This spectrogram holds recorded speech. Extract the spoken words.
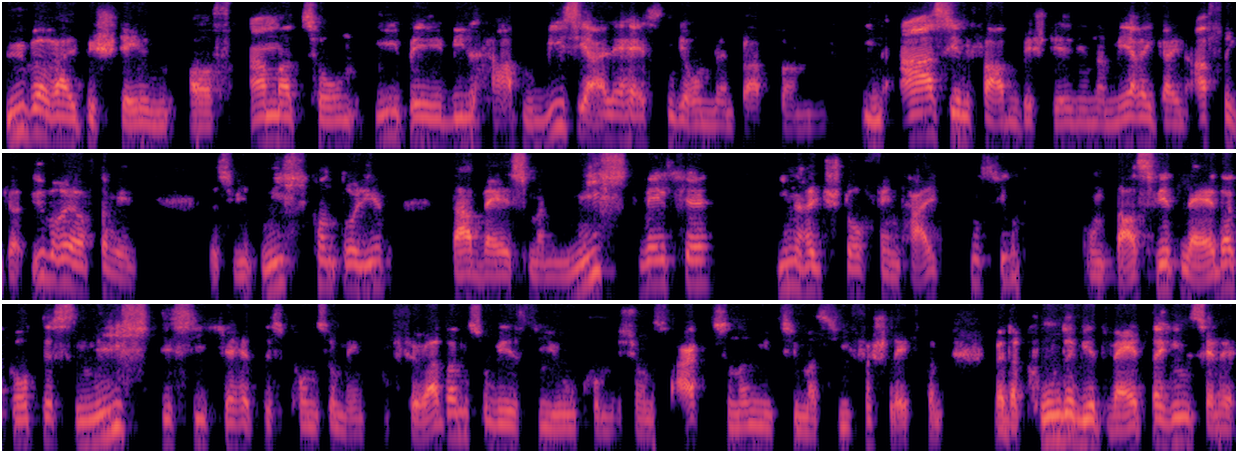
überall bestellen, auf Amazon, eBay, will haben, wie sie alle heißen, die Online-Plattformen in Asien Farben bestellen, in Amerika, in Afrika, überall auf der Welt. Das wird nicht kontrolliert. Da weiß man nicht, welche Inhaltsstoffe enthalten sind. Und das wird leider Gottes nicht die Sicherheit des Konsumenten fördern, so wie es die EU-Kommission sagt, sondern mit sie massiv verschlechtern. Weil der Kunde wird weiterhin seine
